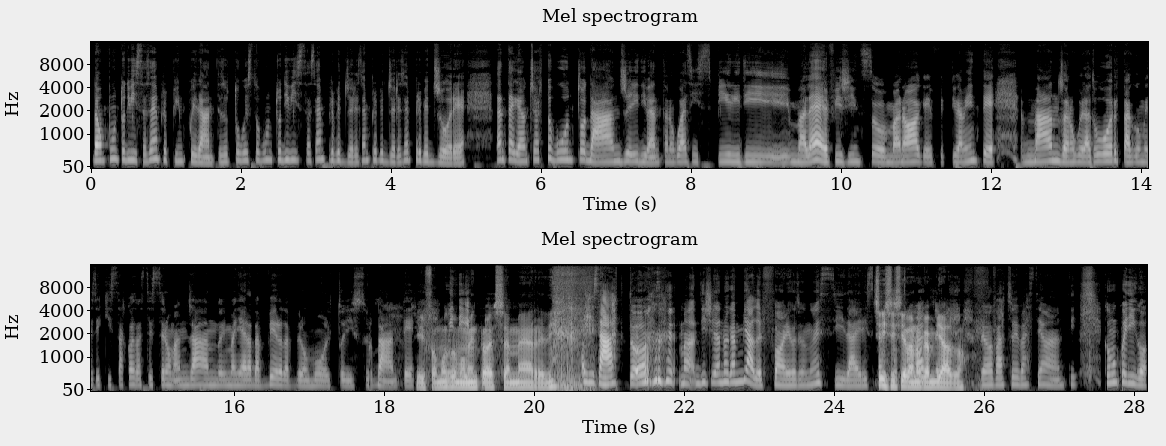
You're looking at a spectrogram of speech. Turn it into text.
da un punto di vista sempre più inquietante, sotto questo punto di vista sempre peggiore, sempre peggiore, sempre peggiore, tant'è che a un certo punto da angeli diventano quasi spiriti malefici, insomma, no? Che effettivamente mangiano quella torta come se chissà cosa stessero mangiando in maniera davvero, davvero molto disturbante. Sì, il famoso Quindi... momento SMR di... Esatto, ma dici l'hanno cambiato il fonico? Secondo me sì, dai, rispetto Sì, sì, sì, l'hanno cambiato. Abbiamo fatto dei passi avanti. Comunque dico,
